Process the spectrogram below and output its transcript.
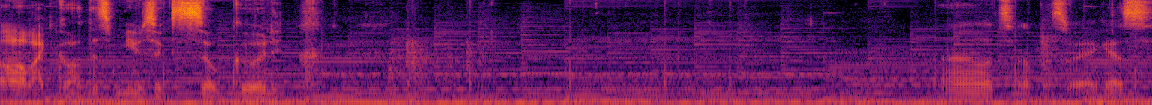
Oh my god, this music's so good. uh, let's head up this way, I guess.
